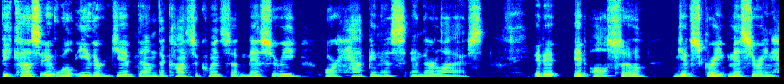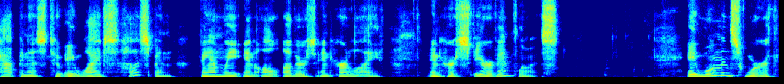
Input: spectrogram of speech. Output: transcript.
Because it will either give them the consequence of misery or happiness in their lives. It, it, it also gives great misery and happiness to a wife's husband, family, and all others in her life, in her sphere of influence. A woman's worth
